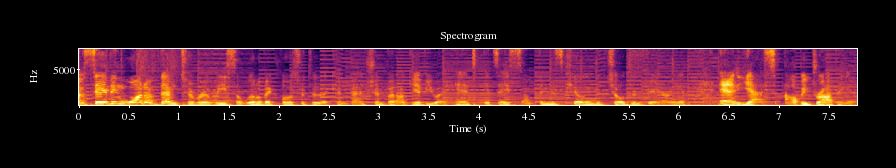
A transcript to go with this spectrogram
I'm saving one of them to release a little bit closer to the convention, but I'll give you a hint. It's a Something is Killing the Children variant. And yes, I'll be dropping it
